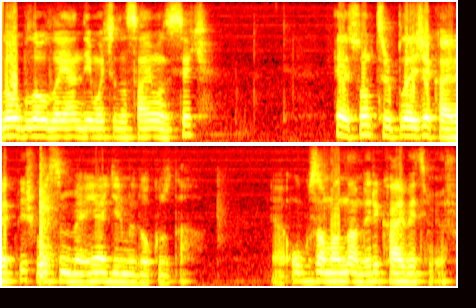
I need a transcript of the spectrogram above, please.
low blow'la yendiği maçı da saymaz isek en son Triple H'e kaybetmiş WrestleMania 29'da. Yani o zamandan beri kaybetmiyor.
